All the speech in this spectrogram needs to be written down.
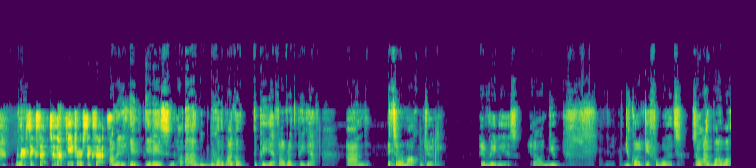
their success to their future success. I mean, it, it is. I, we got the I got the PDF and I've read the PDF, and it's a remarkable journey. It really is. You know, and you you've got a gift for words. So I, what, what,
